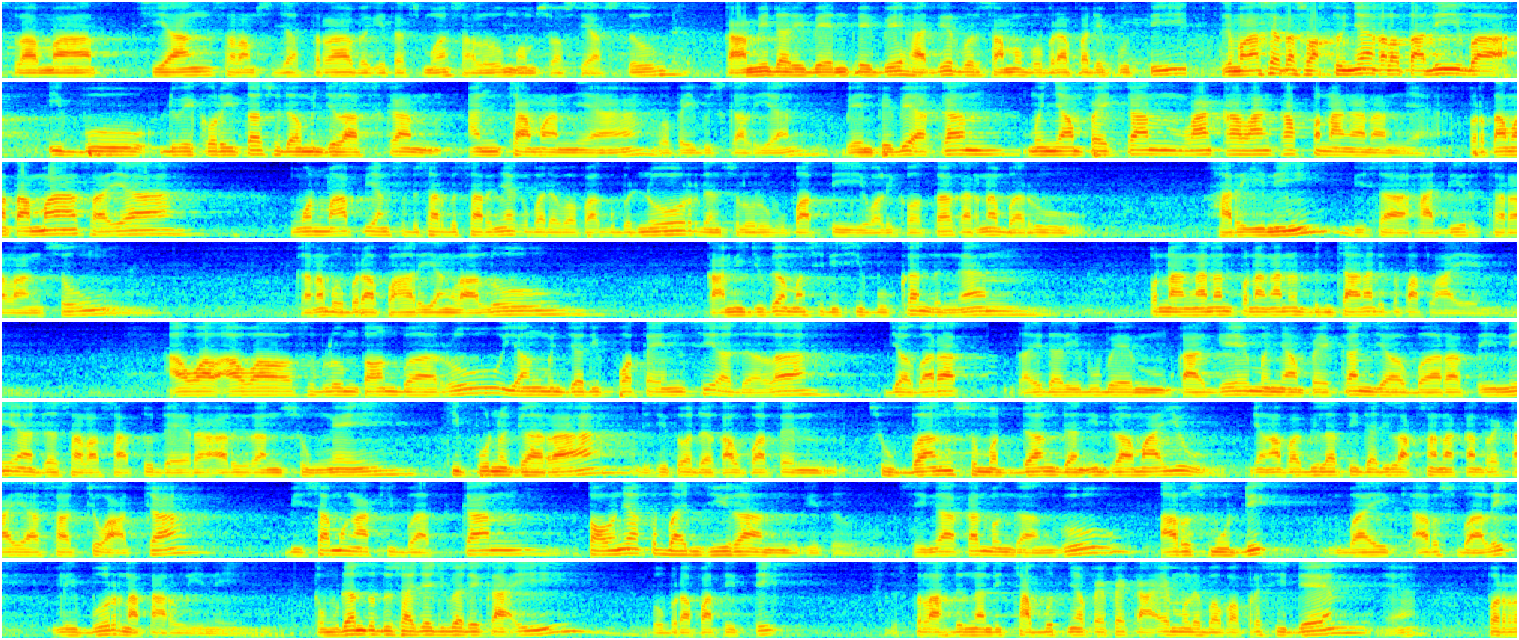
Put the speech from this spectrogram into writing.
Selamat siang, salam sejahtera bagi kita semua. Salam Om Swastiastu. Kami dari BNPB hadir bersama beberapa deputi. Terima kasih atas waktunya. Kalau tadi Mbak Ibu Dewi Korita sudah menjelaskan ancamannya, Bapak Ibu sekalian, BNPB akan menyampaikan langkah-langkah penanganannya. Pertama-tama saya mohon maaf yang sebesar-besarnya kepada Bapak Gubernur dan seluruh Bupati Wali Kota karena baru hari ini bisa hadir secara langsung karena beberapa hari yang lalu kami juga masih disibukkan dengan penanganan-penanganan bencana di tempat lain. Awal-awal sebelum tahun baru yang menjadi potensi adalah Jawa Barat. Tadi dari Ibu BMKG menyampaikan Jawa Barat ini ada salah satu daerah aliran sungai Cipunegara. Di situ ada Kabupaten Subang, Sumedang, dan Indramayu yang apabila tidak dilaksanakan rekayasa cuaca bisa mengakibatkan tolnya kebanjiran begitu sehingga akan mengganggu arus mudik baik arus balik libur Nataru ini. Kemudian tentu saja juga DKI beberapa titik setelah dengan dicabutnya PPKM oleh Bapak Presiden ya, per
